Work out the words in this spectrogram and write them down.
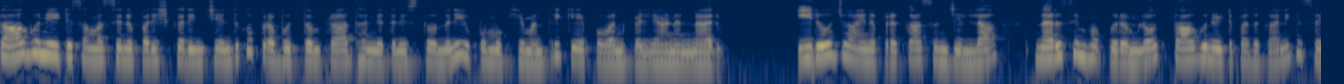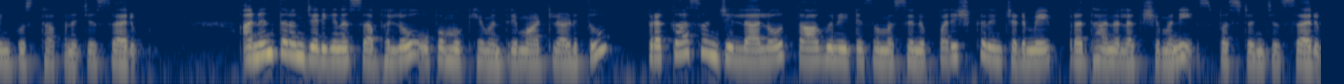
తాగునీటి సమస్యను పరిష్కరించేందుకు ప్రభుత్వం ప్రాధాన్యతనిస్తోందని ఉప ముఖ్యమంత్రి కె పవన్ కళ్యాణ్ అన్నారు. ఈ రోజు ఆయన ప్రకాశం జిల్లా నరసింహపురంలో తాగునీటి పథకానికి శంకుస్థాపన చేశారు. అనంతరం జరిగిన సభలో ఉప ముఖ్యమంత్రి మాట్లాడుతూ ప్రకాశం జిల్లాలో తాగునీటి సమస్యను పరిష్కరించడమే ప్రధాన లక్ష్యమని స్పష్టం చేశారు.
